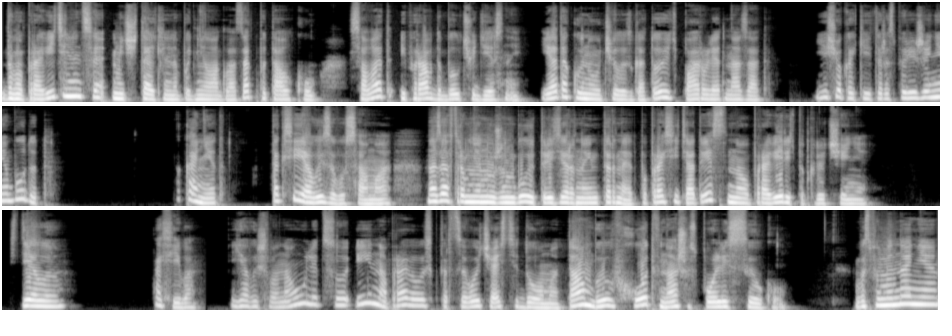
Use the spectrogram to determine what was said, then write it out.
Домоправительница мечтательно подняла глаза к потолку. Салат и правда был чудесный. Я такой научилась готовить пару лет назад. Еще какие-то распоряжения будут? Пока нет. Такси я вызову сама. На завтра мне нужен будет резервный интернет. Попросите ответственного проверить подключение. Сделаю. Спасибо. Я вышла на улицу и направилась к торцевой части дома. Там был вход в нашу с Полей ссылку. Воспоминания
